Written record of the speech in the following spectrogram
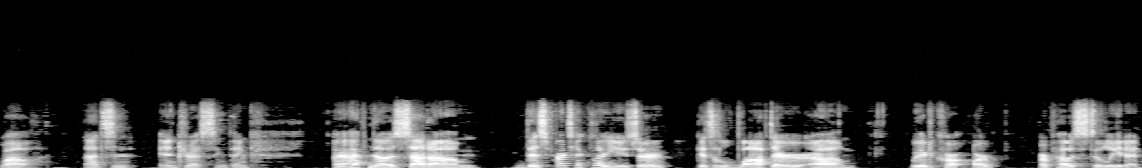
Well, that's an interesting thing. I, I've noticed that um this particular user gets a lot of their um weird or or posts deleted.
